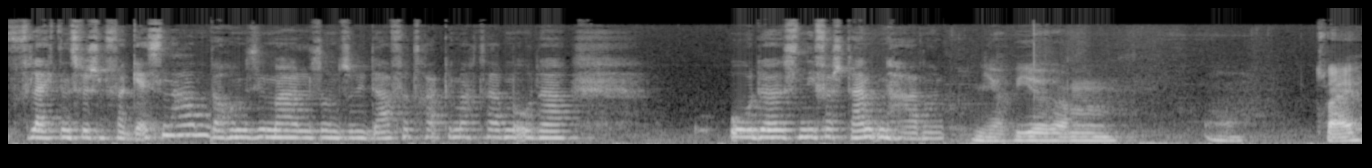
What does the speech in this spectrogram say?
vielleicht inzwischen vergessen haben, warum sie mal so einen Solidarvertrag gemacht haben oder, oder es nie verstanden haben. Ja, wir haben äh, zwei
